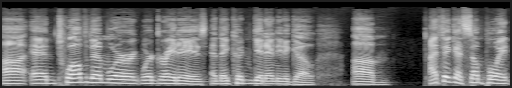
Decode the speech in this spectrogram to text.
Uh, and 12 of them were, were grade A's, and they couldn't get any to go. Um, I think at some point,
